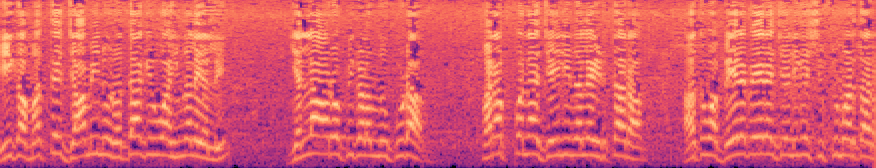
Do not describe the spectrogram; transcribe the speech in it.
ಈಗ ಮತ್ತೆ ಜಾಮೀನು ರದ್ದಾಗಿರುವ ಹಿನ್ನೆಲೆಯಲ್ಲಿ ಎಲ್ಲ ಆರೋಪಿಗಳನ್ನು ಕೂಡ ಪರಪ್ಪನ ಜೈಲಿನಲ್ಲೇ ಇಡ್ತಾರ ಅಥವಾ ಬೇರೆ ಬೇರೆ ಜೈಲಿಗೆ ಶಿಫ್ಟ್ ಮಾಡ್ತಾರ?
